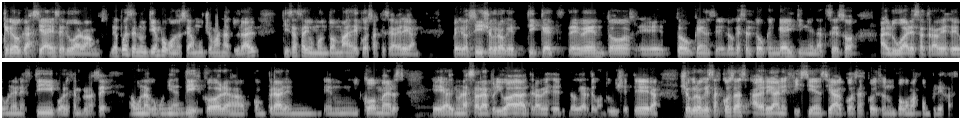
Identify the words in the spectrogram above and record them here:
creo que hacia ese lugar vamos. Después, en un tiempo, cuando sea mucho más natural, quizás hay un montón más de cosas que se agregan. Pero sí, yo creo que tickets de eventos, eh, tokens, eh, lo que es el token gating, el acceso a lugares a través de un NFT, por ejemplo, no sé, a una comunidad en Discord, a comprar en, un e-commerce, eh, en una sala privada a través de loguearte con tu billetera. Yo creo que esas cosas agregan eficiencia a cosas que hoy son un poco más complejas.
